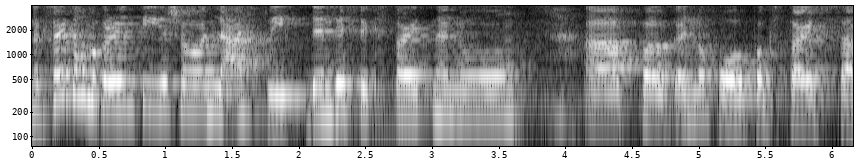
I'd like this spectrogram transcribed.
nag-start ako mag-orientation last week. Then this week start na nung uh, pag ano ko, pag start sa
